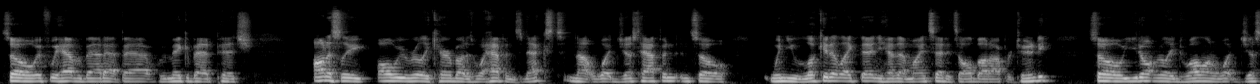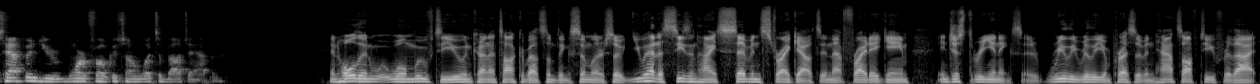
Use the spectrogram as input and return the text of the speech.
So if we have a bad at bat, if we make a bad pitch, honestly, all we really care about is what happens next, not what just happened. And so when you look at it like that and you have that mindset, it's all about opportunity. So you don't really dwell on what just happened. You're more focused on what's about to happen. And Holden, we'll move to you and kind of talk about something similar. So you had a season high seven strikeouts in that Friday game in just three innings. Uh, really, really impressive, and hats off to you for that.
